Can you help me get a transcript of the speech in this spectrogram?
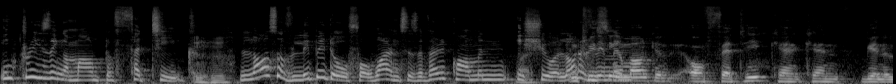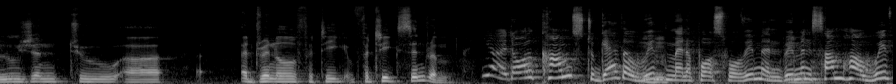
increasing amount of fatigue. Mhm. Loss of libido for once is a very common issue. A lot Increasing of women amount can, of fatigue can, can be an allusion to uh, adrenal fatigue fatigue syndrome. Yeah, it all comes together with Mhm. menopause for women. Women somehow with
